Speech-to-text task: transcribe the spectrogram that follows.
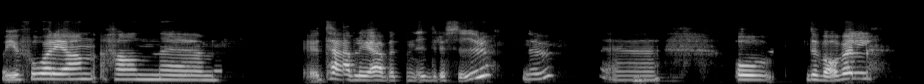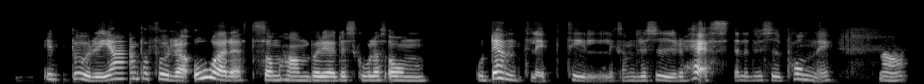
Och Euforian, han eh, tävlar ju även i dressyr nu. Eh, och det var väl i början på förra året som han började skolas om ordentligt till liksom, dressyrhäst eller dressyrponny. Ja.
